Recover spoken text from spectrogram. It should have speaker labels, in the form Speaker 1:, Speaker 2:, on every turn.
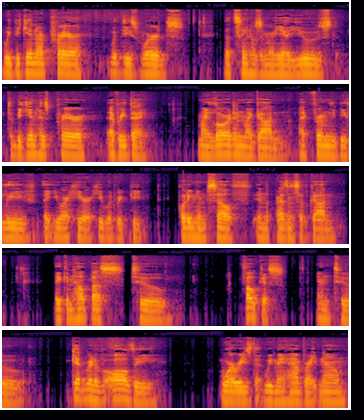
Speaker 1: We begin our prayer with these words that Saint Josemaria used to begin his prayer every day. My Lord and my God, I firmly believe that you are here, he would repeat, putting himself in the presence of God. They can help us to focus and to get rid of all the worries that we may have right now,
